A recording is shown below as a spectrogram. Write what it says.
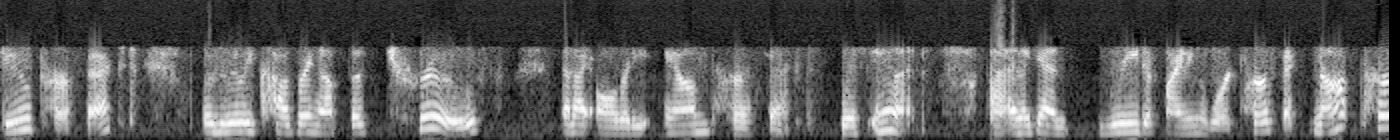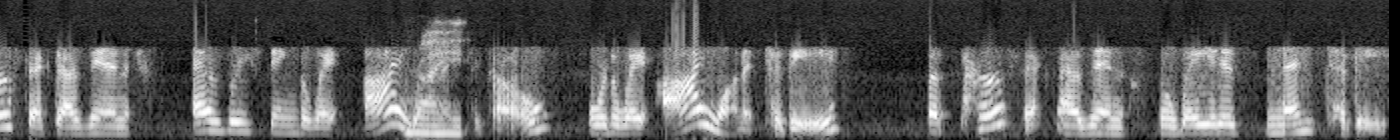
do perfect, was really covering up the truth that I already am perfect within. Uh, and again, redefining the word perfect. Not perfect as in everything the way I want right. it to go or the way I want it to be, but perfect as in the way it is meant to be.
